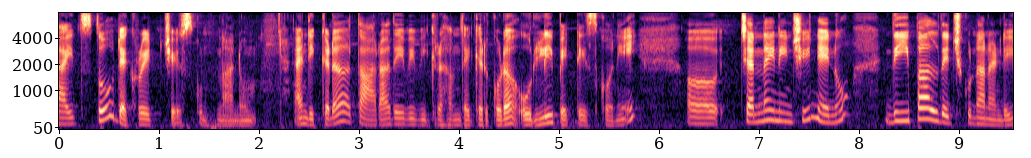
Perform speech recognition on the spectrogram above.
లైట్స్తో డెకరేట్ చేసుకుంటున్నాను. అండ్ ఇక్కడ తారాదేవి విగ్రహం దగ్గర కూడా ఉల్లి పెట్టేసుకొని uh, చెన్నై నుంచి నేను దీపాలు తెచ్చుకున్నానండి.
